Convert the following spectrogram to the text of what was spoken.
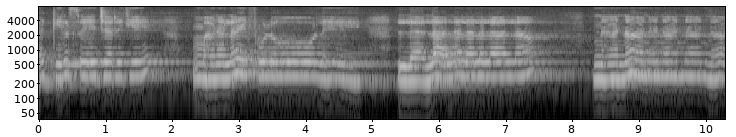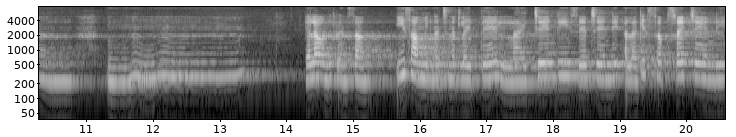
సర్కిల్సే జరిగే మన లైఫ్లోలే లా లా నా నా నా నా నా ఎలా ఉంది ఫ్రెండ్స్ సాంగ్? ఈ సాంగ్ మీకు నచ్చినట్లయితే లైక్ చేయండి షేర్ చేయండి అలాగే సబ్స్క్రైబ్ చేయండి.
